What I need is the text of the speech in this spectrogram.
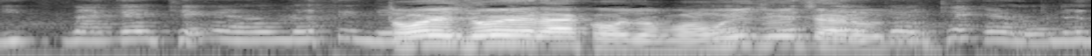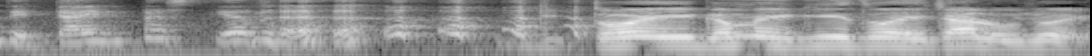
ગીતના કઈ ઠેકાણું નથી તોય જોઈ રાખો છો પણ હું જ વિચારું છું. ઠેકાણું નથી ટાઈમ પાસ કરે. તોય ગમે ગીત હોય ચાલુ જોઈ.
